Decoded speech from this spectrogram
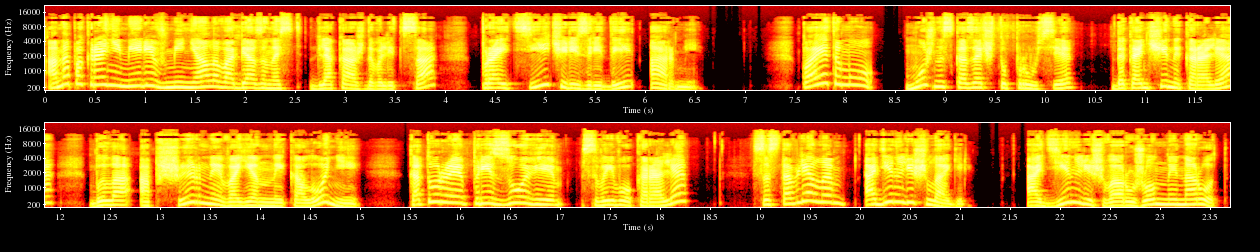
она, по крайней мере, вменяла в обязанность для каждого лица пройти через ряды армии. Поэтому можно сказать, что Пруссия до кончины короля была обширной военной колонией, которая при зове своего короля составляла один лишь лагерь, один лишь вооруженный народ,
